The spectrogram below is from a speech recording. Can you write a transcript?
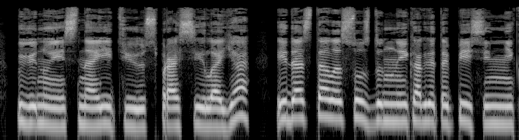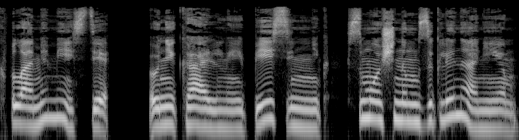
— повинуясь наитию, спросила я и достала созданный когда-то песенник «Пламя мести». Уникальный песенник с мощным заклинанием.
